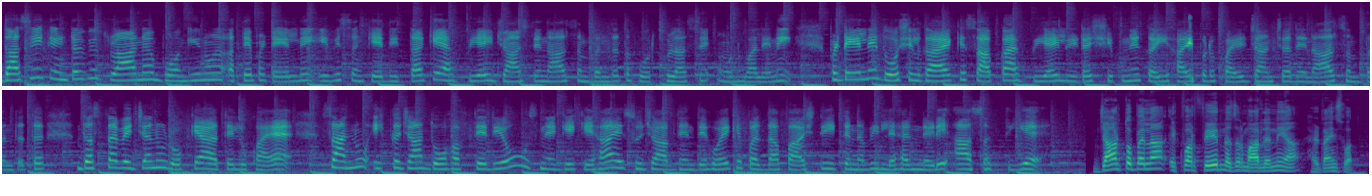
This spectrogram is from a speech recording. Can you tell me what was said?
ਦੱਸੀ ਇੱਕ ਇੰਟਰਵਿਊ ਦੌਰਾਨ ਬੋਂਗੀਨੋ ਅਤੇ ਪਟੇਲ ਨੇ ਇਹ ਵੀ ਸੰਕੇਤ ਦਿੱਤਾ ਕਿ FBI ਜਾਂਚ ਦੇ ਨਾਲ ਸੰਬੰਧਿਤ ਹੋਰ ਖੁਲਾਸੇ ਆਉਣ ਵਾਲੇ ਨੇ। ਪਟੇਲ ਨੇ ਦੋਸ਼ ਲਗਾਇਆ ਕਿ ਸਾਬਕਾ FBI ਲੀਡਰਸ਼ਿਪ ਨੇ ਕਈ ਹਾਈ ਪ੍ਰੋਫਾਈਲ ਜਾਂਚਾਂ ਦੇ ਨਾਲ ਸੰਬੰਧਿਤ ਦਸਤਾਵੇਜ਼ਾਂ ਨੂੰ ਰੋਕਿਆ ਅਤੇ ਲੁਕਾਇਆ ਸਾਨੂੰ ਇੱਕ ਜਾਂ ਦੋ ਹਫ਼ਤੇ ਦਿਓ, ਉਸਨੇ ਅੱਗੇ ਕਿਹਾ, ਇਹ ਸੁਝਾਅ ਦਿੰਦੇ ਹੋਏ ਕਿ ਪਰਦਾਫਾਸ਼ ਦੀ ਇੱਕ ਨਵੀਂ ਲਹਿਰ ਨੇੜੇ ਆ ਸਕਦੀ ਹੈ। ਜਾਣ ਤੋਂ ਪਹਿਲਾਂ ਇੱਕ ਵਾਰ ਫੇਰ ਨਜ਼ਰ ਮਾਰ ਲੈਂਦੇ ਹਾਂ ਹੈਡਲਾਈਨਸ ਵੱਲ।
